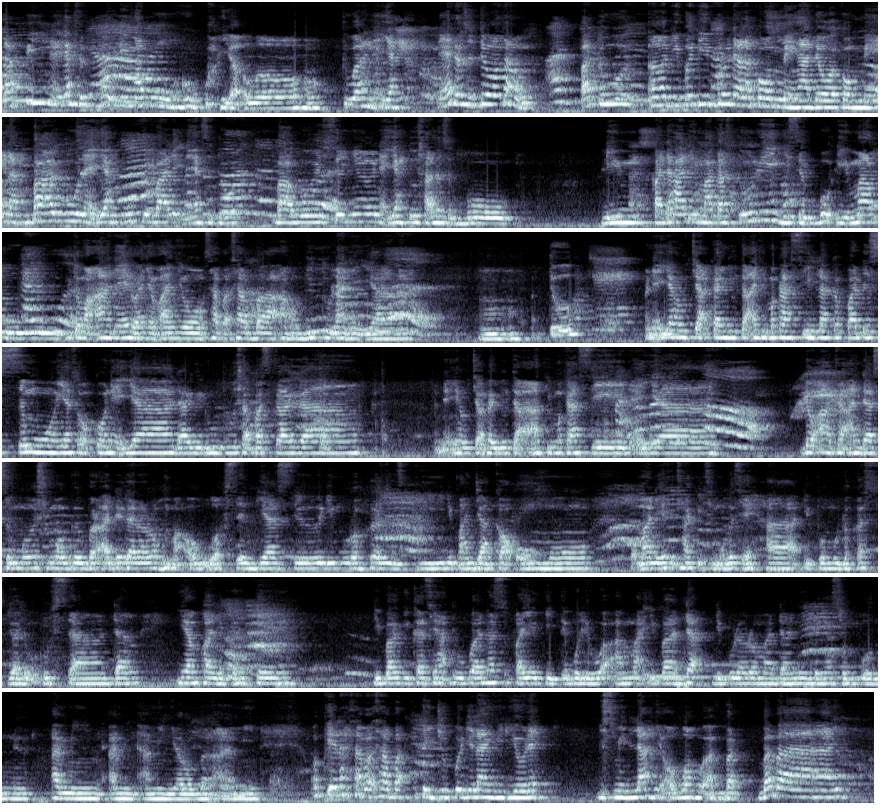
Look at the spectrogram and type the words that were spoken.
Tapi Nek ya sebut limau pugu Ya Allah. Tuan Nek ya Nek ada sedar tau. Lepas tu uh, Tiba-tiba dalam komen Ada orang komen lah. Baru Nek ya buka balik Nek ya sedar. Bahawa rasanya Nek ya tu salah sebut. Lima, padahal lima kasturi disebut lima pugu Minta maaf deh banyak-banyak. Sahabat-sahabat oh, Gitulah Nek ya Hmm, tu Nek Yah ucapkan juga terima kasih lah kepada semua yang sokong Nek Yah dari dulu sampai sekarang. Nek Yah ucapkan juga terima kasih Nek Yah. Doakan anda semua semoga berada dalam rahmat Allah sentiasa dimurahkan rezeki, dipanjangkan umur. Kok mana yang sakit semoga sehat, dipermudahkan segala urusan dan yang paling penting dibagikan sihat tubuh supaya kita boleh buat amal ibadat di bulan Ramadan ni dengan sempurna. Amin, amin, amin ya rabbal alamin. Okeylah sahabat-sahabat, kita jumpa di lain video deh. Bismillah ya Allahu akbar. Bye bye.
